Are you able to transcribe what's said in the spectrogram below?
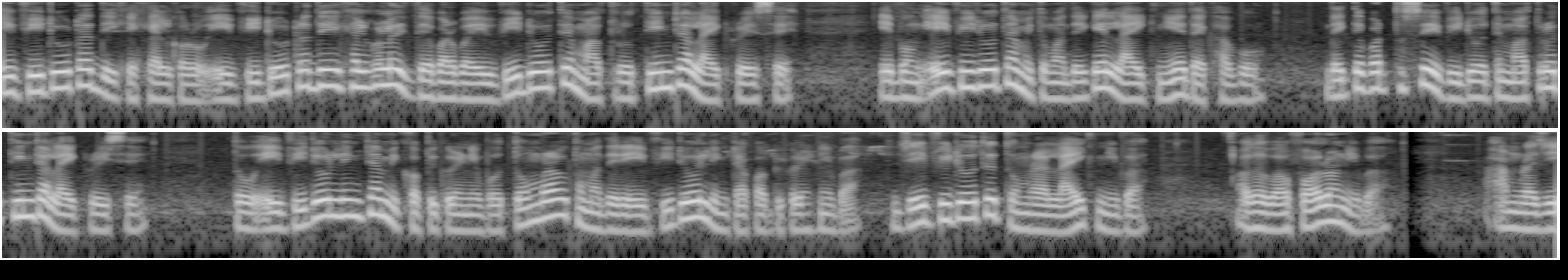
এই ভিডিওটা দেখে খেয়াল করো, এই ভিডিওটা দেখে খেয়াল করলে দিতে পারবা এই ভিডিওতে মাত্র তিনটা লাইক রয়েছে, এবং এই ভিডিওতে আমি তোমাদেরকে লাইক নিয়ে দেখাবো। দেখতে পারতেছো এই ভিডিওতে মাত্র তিনটা লাইক রয়েছে। তো এই ভিডিও লিঙ্কটা আমি কপি করে নিব। তোমরাও তোমাদের এই ভিডিও লিঙ্কটা কপি করে নিবা। যেই ভিডিওতে তোমরা লাইক নিবা অথবা ফলো নিবা, আমরা যে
